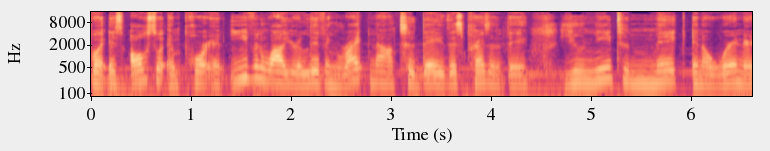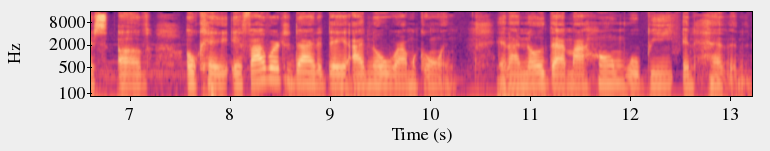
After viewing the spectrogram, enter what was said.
but it's also important, even while you're living right now, today, this present day, you need to make an awareness of, okay, if I were to die today, I know where I'm going and I know that my home will be in heaven.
